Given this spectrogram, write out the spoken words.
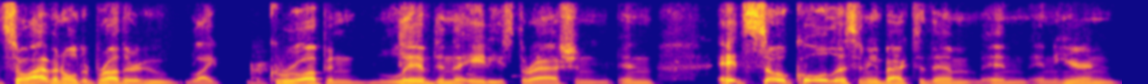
so I have an older brother who like grew up and lived in the 80s thrash and and it's so cool listening back to them and and hearing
